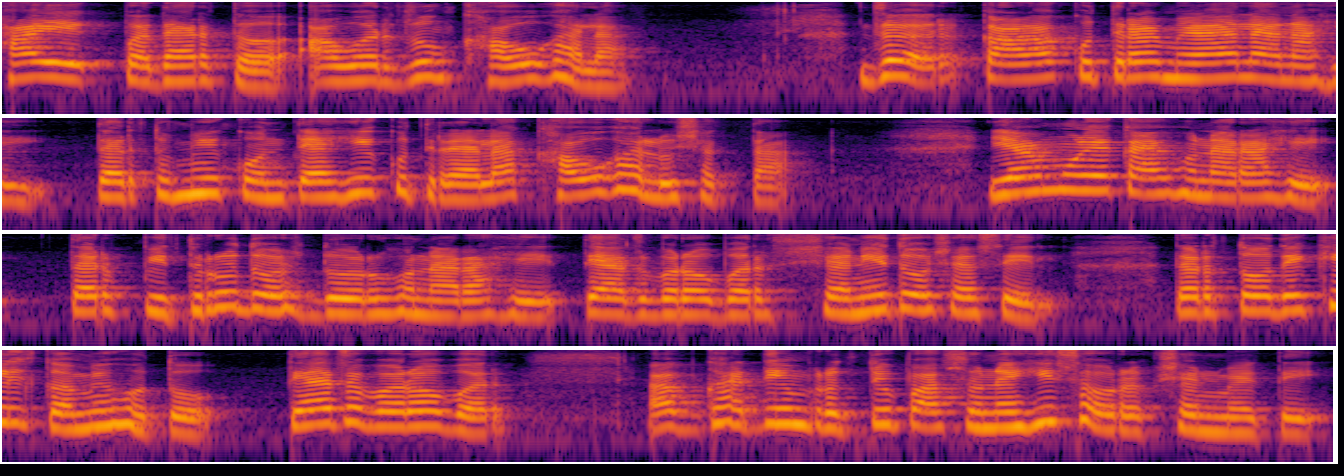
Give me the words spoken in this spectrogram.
हा एक पदार्थ आवर्जून खाऊ घाला. जर काळा कुत्रा मिळाला नाही तर तुम्ही कोणत्याही कुत्र्याला खाऊ घालू शकता. यामुळे काय होणार आहे? तर पितृदोष दूर होणार आहे. त्याचबरोबर शनिदोष असेल तर तो देखील कमी होतो. त्याचबरोबर अपघाती मृत्यूपासूनही संरक्षण मिळते.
